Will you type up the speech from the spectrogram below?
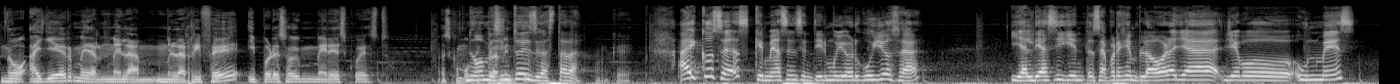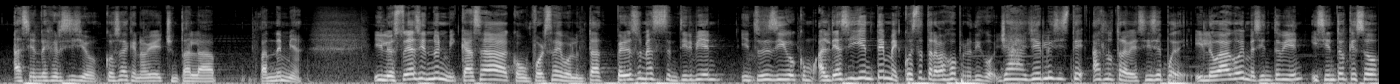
no, ayer me, me la, me la rifé y por eso hoy merezco esto? Es como No, me siento desgastada. Hay cosas que me hacen sentir muy orgullosa y al día siguiente, o sea, por ejemplo, ahora ya llevo un mes haciendo ejercicio, cosa que no había hecho en toda la pandemia. Y lo estoy haciendo en mi casa con fuerza de voluntad. Pero eso me hace sentir bien. Y entonces digo, como al día siguiente me cuesta trabajo, pero digo, ya, ayer lo hiciste, hazlo otra vez, sí se puede. Y lo hago y me siento bien. Y siento que eso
